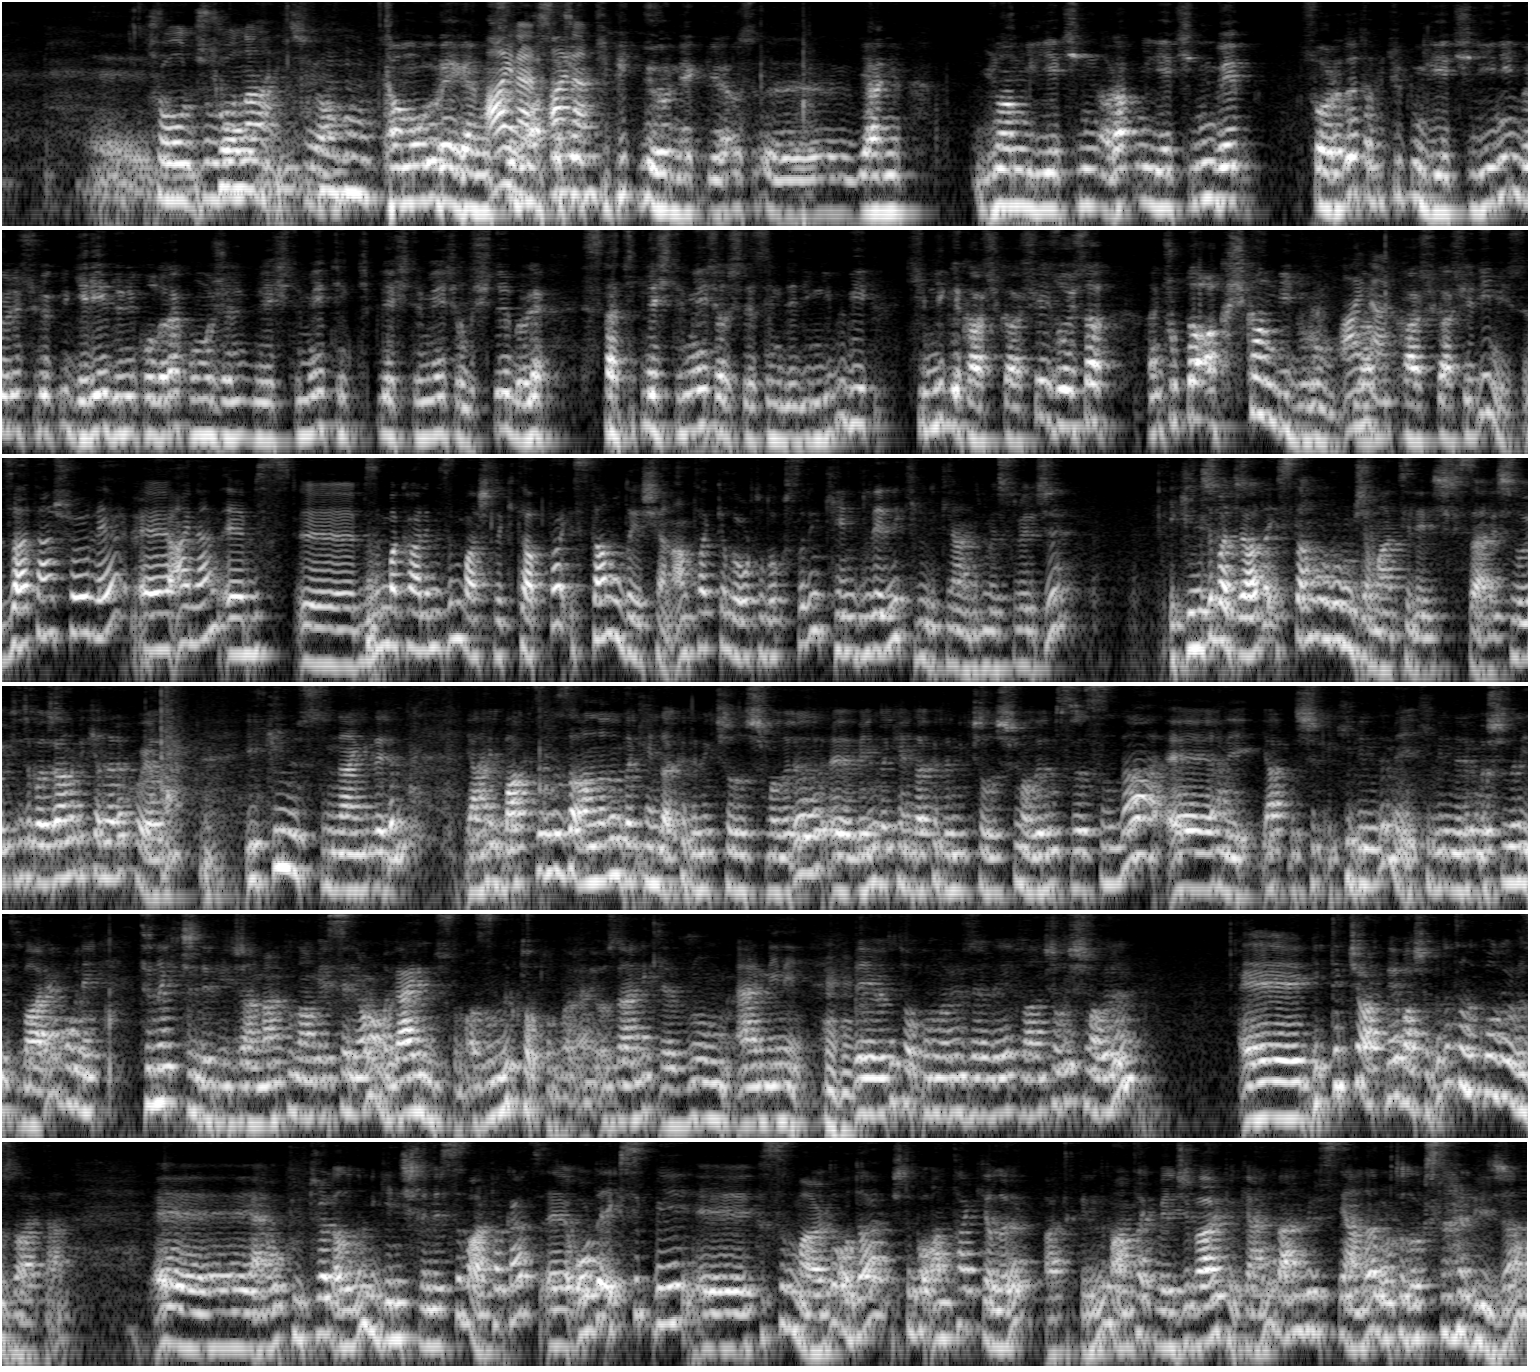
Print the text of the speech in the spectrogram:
e, çoğulculuğuna itiyor. Tam oraya gelmek aynen, Aslında aynen. çok tipik bir örnek biraz. Ee, yani Yunan milliyetçinin, Arap milliyetçinin ve Sonra da tabii Türk milliyetçiliğinin böyle sürekli geriye dönük olarak homojenleştirmeye, tek tipleştirmeye çalıştığı, böyle statikleştirmeye çalıştığı senin dediğin gibi bir kimlikle karşı karşıyayız. Oysa hani çok daha akışkan bir durumla aynen. karşı karşıya değil miyiz? Zaten şöyle, e, aynen e, biz e, bizim makalemizin başlığı kitapta İstanbul'da yaşayan Antakyalı Ortodoksların kendilerini kimliklendirme süreci. İkinci bacağı da İstanbul Rum Cemaati ile ilişkisel. Şimdi o ikinci bacağını bir kenara koyalım. İlkinin üstünden gidelim. Yani baktığımızda Anlan'ın da kendi akademik çalışmaları, e, benim de kendi akademik çalışmalarım sırasında e, hani yaklaşık 2000'di mi? 2000'lerin başından itibaren bu hani tırnak içinde diyeceğim ben kullanmayı sevmiyorum ama gayrimüslim, azınlık toplumları hani özellikle Rum, Ermeni ve Yahudi toplumları üzerinde yapılan çalışmaların e, gittikçe artmaya başladığını tanık oluyoruz zaten. Ee, yani o kültürel alanın bir genişlemesi var. Fakat e, orada eksik bir e, kısım vardı. O da işte bu Antakyalı, artık değil mi? Antakya ve civarı kökenli. Ben Hristiyanlar, Ortodokslar diyeceğim.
